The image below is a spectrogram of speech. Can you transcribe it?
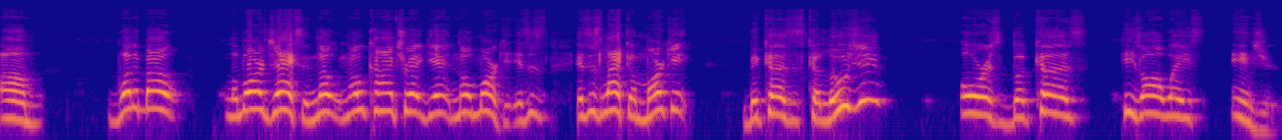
Um, what about Lamar Jackson? No, no contract yet, no market. Is this is this lack of market because it's collusion, or is because he's always injured.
